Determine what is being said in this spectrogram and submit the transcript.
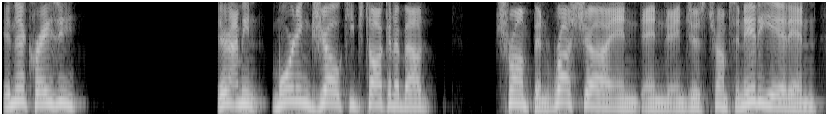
Isn't that crazy? They're, I mean, Morning Joe keeps talking about Trump and Russia and and and just Trump's an idiot and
